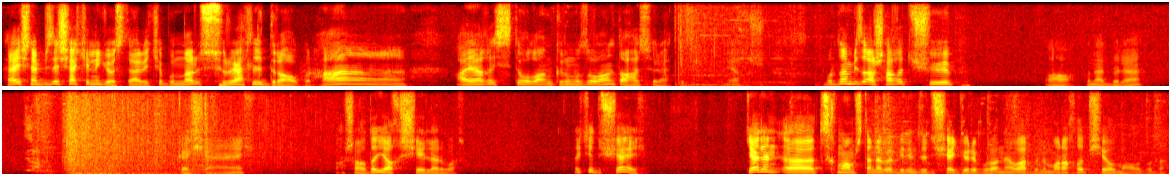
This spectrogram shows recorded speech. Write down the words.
Nə bizə şəklini göstərir ki, bunlar sürətli Draugr. Ha. Ayağı isti olan, qırmızı olan daha sürətlidir. Yaxşı. Buradan biz aşağı düşüb Aha, bu nədir belə? Qəşəng. Aşağıda yaxşı şeylər var. Bəlkə düşək. Gəlin ə, çıxmamışdan əvvəl birinci düşək görə bura nə var? Belə maraqlı bir şey olmalı burada.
